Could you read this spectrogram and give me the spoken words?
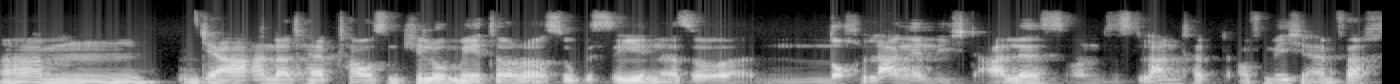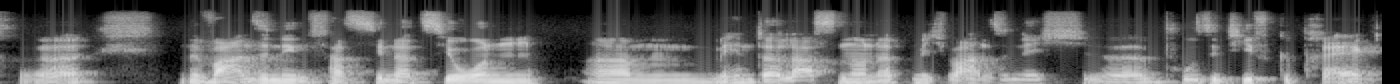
ähm, ja, anderthalb tausend Kilometer oder so gesehen. Also noch lange nicht alles. Und das Land hat auf mich einfach äh, eine wahnsinnige Faszination ähm, hinterlassen und hat mich wahnsinnig äh, positiv geprägt.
